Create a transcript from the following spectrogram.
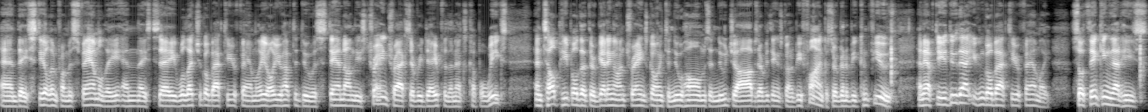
and they steal him from his family and they say we'll let you go back to your family. All you have to do is stand on these train tracks every day for the next couple weeks and tell people that they're getting on trains going to new homes and new jobs. Everything's going to be fine because they're going to be confused. And after you do that you can go back to your family. So thinking that he's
